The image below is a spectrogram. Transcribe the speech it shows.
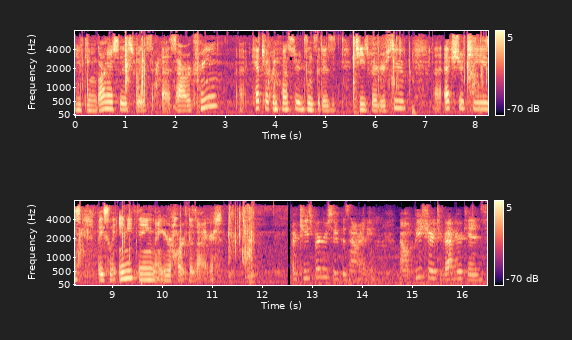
You can garnish this with uh, sour cream, uh, ketchup and mustard since it is cheeseburger soup, uh, extra cheese, basically anything that your heart desires. Our cheeseburger soup is now ready. Now be sure to grab your kids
